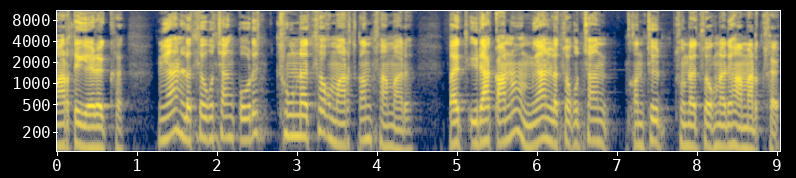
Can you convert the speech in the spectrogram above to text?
մարտի 3-ը միայն լսողության կորից չունեցող մարդկանց համար է, բայց իրականում միայն լսողության խնդիր չունեցողների համար չէ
